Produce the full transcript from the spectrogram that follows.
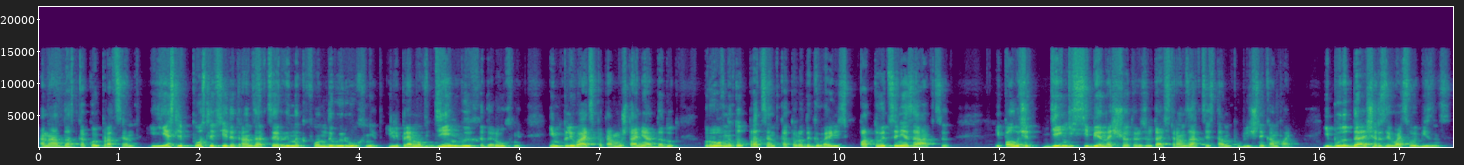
она отдаст какой процент. И если после всей этой транзакции рынок фондовый рухнет или прямо в день выхода рухнет, им плевать, потому что они отдадут ровно тот процент, который договорились по той цене за акцию, и получат деньги себе на счет в результате транзакции, станут публичной компанией. И будут дальше развивать свой бизнес.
